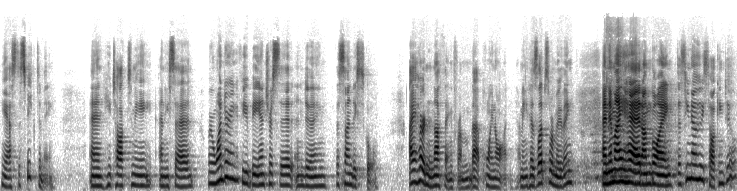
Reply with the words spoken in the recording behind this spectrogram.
he asked to speak to me, and he talked to me and he said, "We're wondering if you'd be interested in doing the Sunday school." I heard nothing from that point on. I mean, his lips were moving. And in my head, I'm going, does he know who he's talking to?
